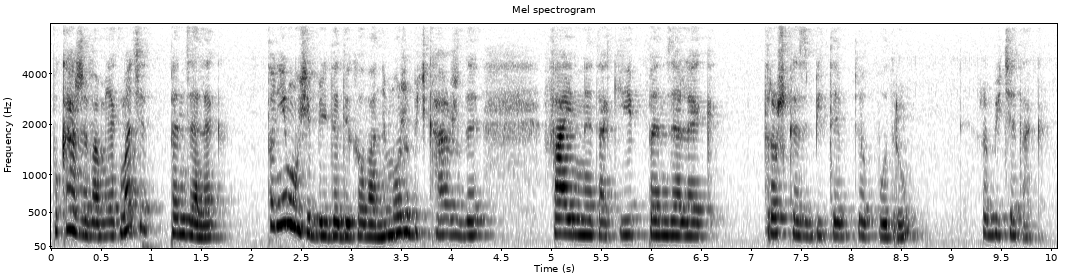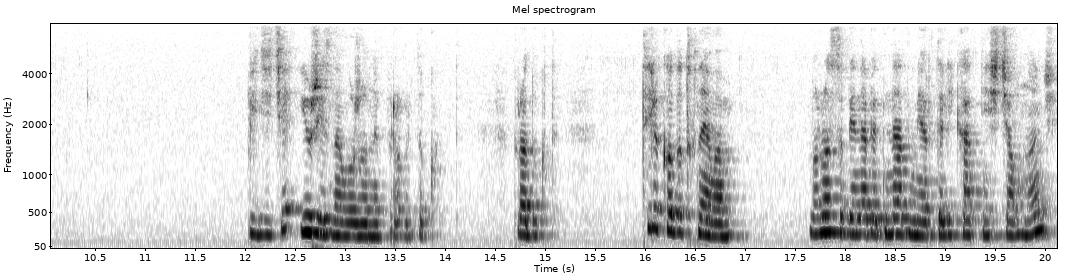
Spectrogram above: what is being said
pokażę Wam, jak macie pędzelek, to nie musi być dedykowany, może być każdy fajny taki pędzelek, troszkę zbity do pudru. Robicie tak. Widzicie? Już jest nałożony produkt. produkt. Tylko dotknęłam. Można sobie nawet nadmiar delikatnie ściągnąć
